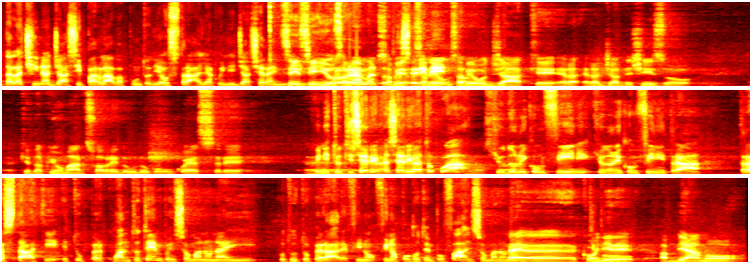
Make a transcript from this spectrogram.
dalla Cina già si parlava appunto di Australia, quindi già c'era in, sì, in, sì, in io programma sapevo, sapevo, sapevo, già che era, era, già deciso eh, che dal primo marzo avrei dovuto comunque essere... Quindi tu ti sei, sei arrivato qua, chiudono i confini, chiudono i confini tra, tra, stati e tu per quanto tempo insomma non hai potuto operare? Fino, fino a poco tempo fa insomma non Beh, hai... come tipo... dire, abbiamo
